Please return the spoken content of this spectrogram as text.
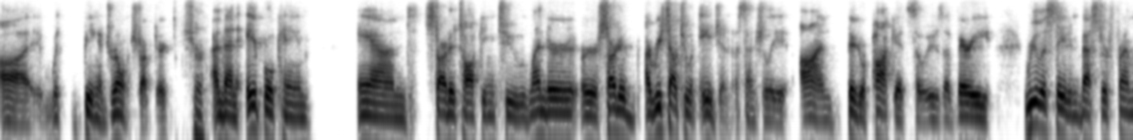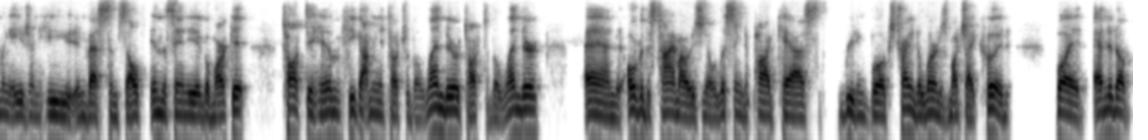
uh, with being a drill instructor. Sure. And then April came and started talking to lender or started I reached out to an agent essentially on BiggerPockets. So he was a very real estate investor friendly agent. He invests himself in the San Diego market. Talked to him. He got me in touch with a lender, talked to the lender. And over this time I was, you know, listening to podcasts, reading books, trying to learn as much I could, but ended up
